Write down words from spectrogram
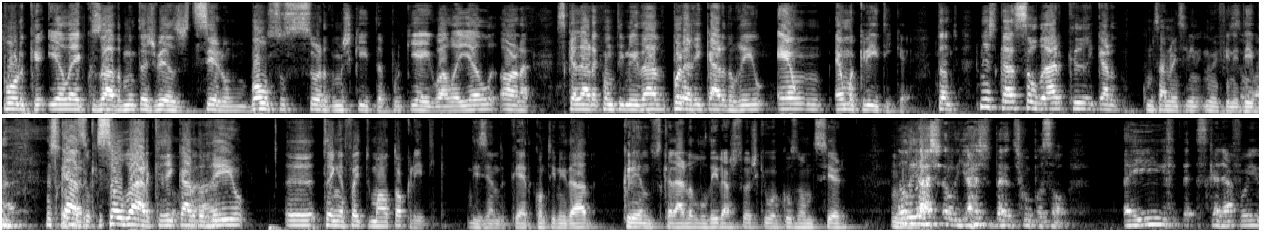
porque ele é acusado muitas vezes de ser um bom sucessor de Mesquita, porque é igual a ele. Ora, se calhar a continuidade para Ricardo Rio é, um, é uma crítica. Portanto, neste caso, saudar que Ricardo. Começar no, infin- no infinitivo. Saudar. Neste caso, saudar que Ricardo Saudar. Rio eh, tenha feito uma autocrítica, dizendo que é de continuidade, querendo se calhar aludir às pessoas que o acusam de ser. um- Aliás, aliás, desculpa só. Aí, se calhar, foi a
